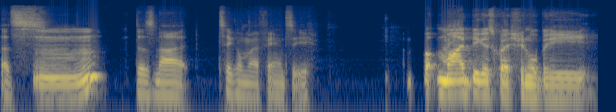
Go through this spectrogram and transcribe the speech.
That's Mhm. does not tickle my fancy. But my biggest question will be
